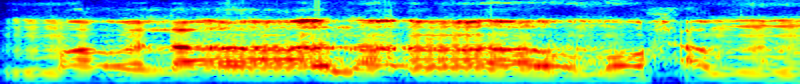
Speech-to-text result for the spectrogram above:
مولانا محمد.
